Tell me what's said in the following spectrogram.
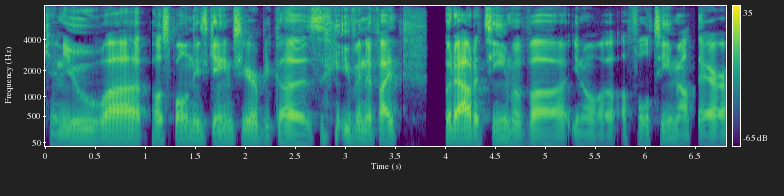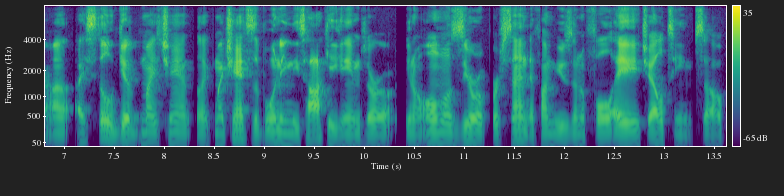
can you uh postpone these games here? Because even if i put out a team of uh you know a, a full team out there I, I still give my chance like my chances of winning these hockey games are you know almost zero percent if i'm using a full ahl team. So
